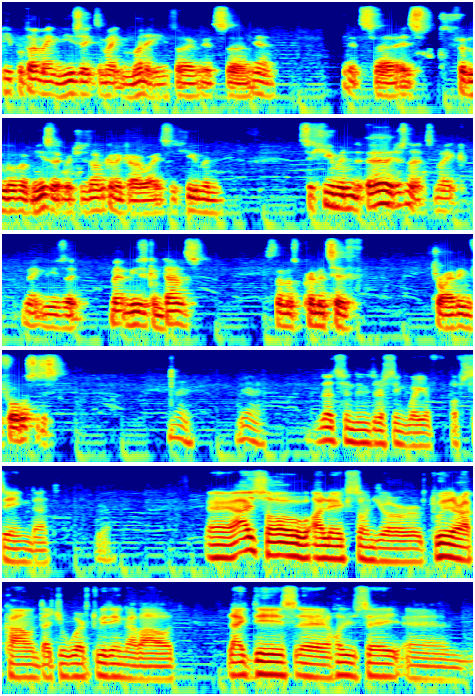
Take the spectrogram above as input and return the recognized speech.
people don't make music to make money. So it's uh, yeah, it's uh, it's for the love of music, which is never going to go away. It's a human, it's a human urge, isn't it, to make make music, make music and dance. It's the most primitive driving forces. Yeah, yeah. that's an interesting way of, of seeing that. Yeah. Uh, I saw Alex on your Twitter account that you were tweeting about like this. Uh, how do you say? Um,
